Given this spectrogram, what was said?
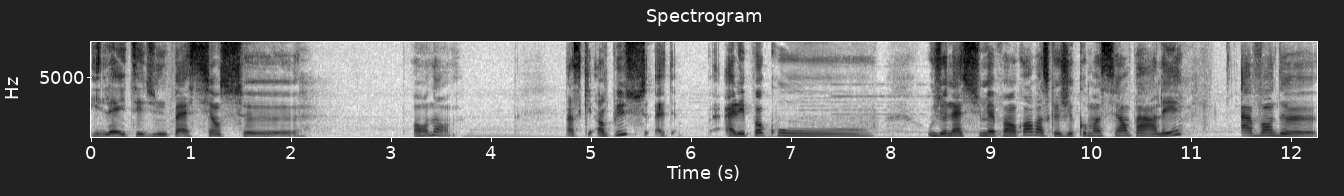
il a été d'une patience euh, hors norme. Parce qu'en plus, à l'époque où, où je n'assumais pas encore, parce que j'ai commencé à en parler avant de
